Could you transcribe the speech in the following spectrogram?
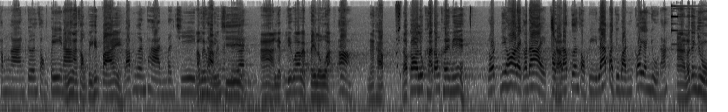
ทำงานเกิน 2 ปีพนะนักงาน 2 ปีขึ้นไปรับเงินผ่านบัญชีรับเงินผ่านบัญชีมีสลิปเงินเดือนอ่าเรียกเรียกว่าแบบเปโลอะ อะนะครับ แล้วก็ลูกค้าต้องเคยมี รถยี่ห้ออะไรก็ได้ผ่อนครับมาแล้วเกิน 2 ปี และปัจจุบันก็ยังอยู่นะ อ่ารถยังอยู่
